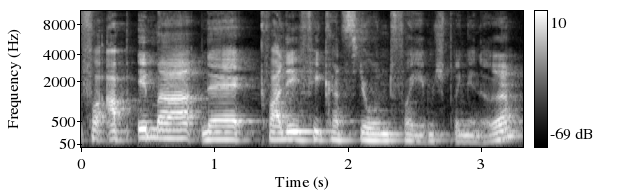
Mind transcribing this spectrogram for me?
vorab immer eine Qualifikation vor jedem Springen, oder?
